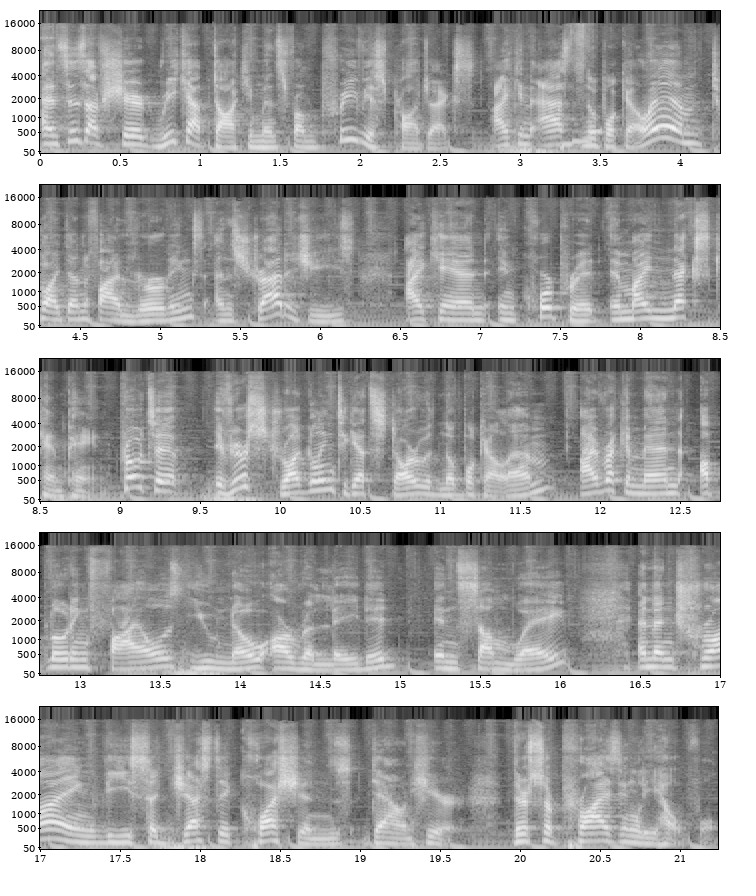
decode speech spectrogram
And since I've shared recap documents from previous projects, I can ask Notebook LM to identify learnings and strategies I can incorporate in my next campaign. Pro tip, if you're struggling to get started with Notebook LM, I recommend uploading files you know are related in some way, and then trying the suggested questions down here. They're surprisingly helpful.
